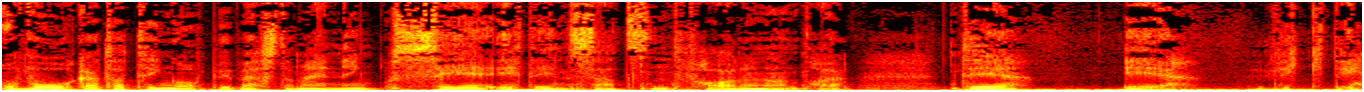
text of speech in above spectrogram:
å våge å ta ting opp i beste mening, og se etter innsatsen fra den andre. Det er viktig.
